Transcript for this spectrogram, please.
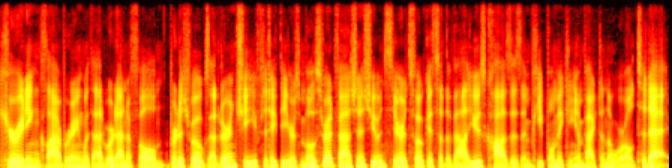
Curating and collaborating with Edward Enninful, British Vogue's editor in chief, to take the year's most read fashion issue and steer its focus to the values, causes, and people making impact in the world today.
